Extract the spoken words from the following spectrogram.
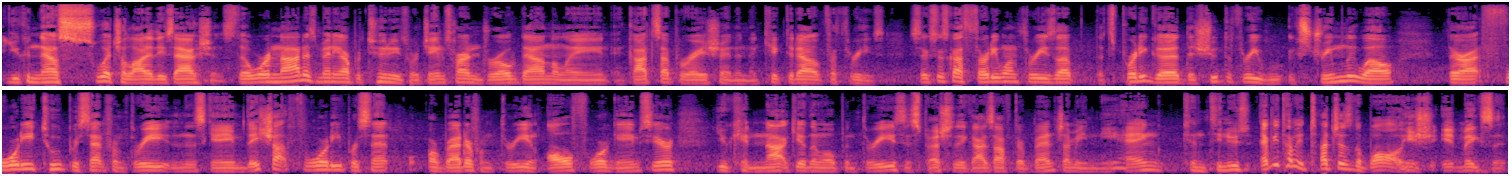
you can now switch a lot of these actions. There were not as many opportunities where James Harden drove down the lane and got separation and then kicked it out for threes. Sixers got 31 threes up. That's pretty good. They shoot the three extremely well. They're at 42% from three in this game. They shot 40% or better from three in all four games here. You cannot give them open threes, especially guys off their bench. I mean, Niang continues every time he touches the ball, he sh- it makes it.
